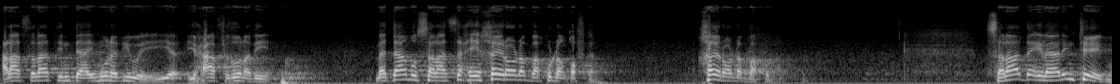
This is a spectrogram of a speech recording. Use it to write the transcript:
calaa salaatihim daa'imuunadii wey iyo yuxaafiduunadii. Maadaamuu salaad sax yahay khayr oo dhan baa ku dhan qofkan. Khayr oo dhan baa ku dhan. Salaada ilaalinteedu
